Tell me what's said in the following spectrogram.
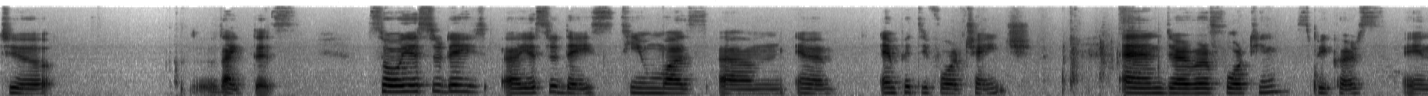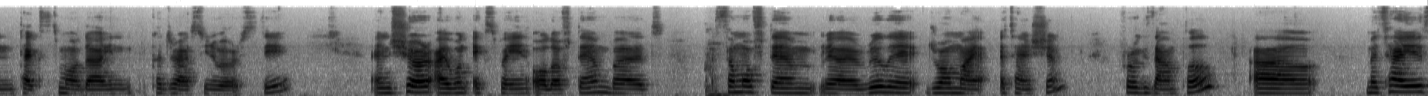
to like this. So yesterday's uh, yesterday's theme was um, um, empathy for change, and there were 14 speakers in TEDxModa in Kadir Has University. And sure, I won't explain all of them, but some of them uh, really draw my attention. For example, uh, Matthias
